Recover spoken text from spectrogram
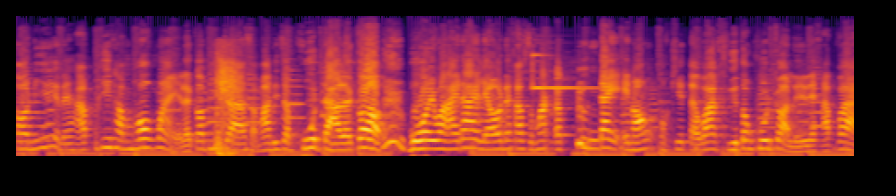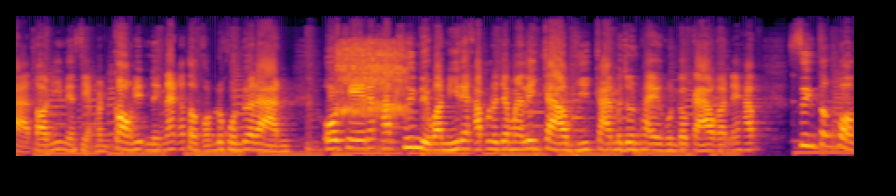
ตอนนี้เนี่ยนะครับพี่ทำห้องใหม่แล้วก็พี่จะสามารถที่จะพูดดาแล้วก็โวยวายได้แล้วนะครับ สามารถกระตึงได้ไอ้น้องโอเค แต่ว่าคือต้องพูดก่อนเลยนะครับ ว่าตอนนี้เนี่ยเสียงมันกล้องนิดนึงนะก็ต้องขอทุกคนด้วยลานโอเคนะครับซึ่งเดี๋ยววันนี้นะครับเราจะมาเล่นกาวพีชการมาจนภัยคนกาวๆกันนะครับ ซึ่งต้องบอก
